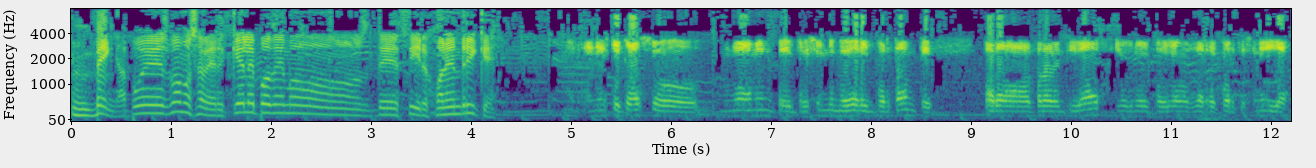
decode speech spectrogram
Venga, pues vamos a ver. ¿Qué le podemos decir, Juan Enrique? En este caso, nuevamente, presión vendedora importante para, para la entidad. Yo creo que podríamos ver recortes en ella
